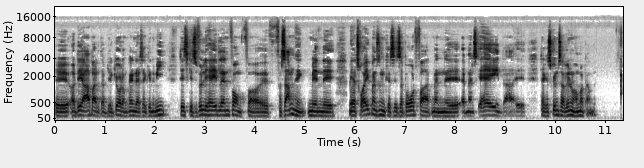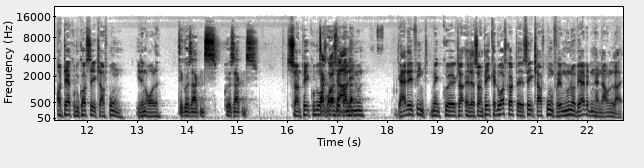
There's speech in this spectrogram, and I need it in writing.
Øh, og det arbejde, der bliver gjort omkring deres akademi, det skal selvfølgelig have et eller andet form for, for sammenhæng. Men, men jeg tror ikke, man sådan kan sætte sig bort fra, at man, at man skal have en, der, der kan skynde sig at vinde nogle håndboldkampe. Og der kunne du godt se Claus Brun i den rolle? Det kunne jeg sagtens. Kunne jeg sagtens. Søren P., kunne du der også godt se bare lige nu? Ja, det er fint. Men øh, eller Søren P., kan du også godt øh, se Claus Brun for dem, nu når vi er ved den her navnelej?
